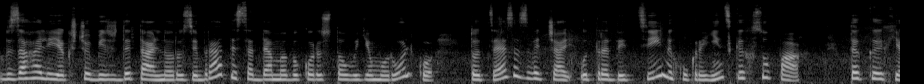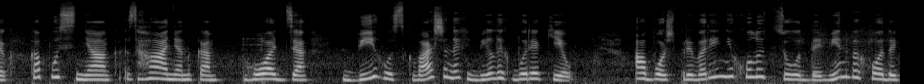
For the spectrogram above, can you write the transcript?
Взагалі, якщо більш детально розібратися, де ми використовуємо рульку, то це зазвичай у традиційних українських супах, таких як капусняк, зганянка, годзя, бігу з квашених білих буряків. Або ж при варінні холодцю, де він виходить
